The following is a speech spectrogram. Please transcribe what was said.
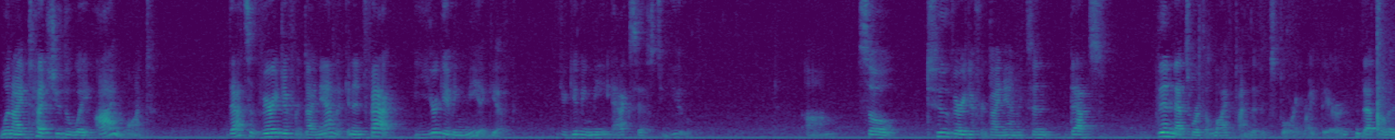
When I touch you the way I want, that's a very different dynamic. And in fact, you're giving me a gift. You're giving me access to you. Um, so two very different dynamics, and that's then that's worth a lifetime of exploring right there. And that's on a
